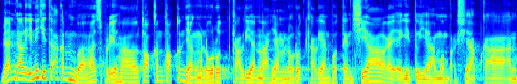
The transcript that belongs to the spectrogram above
dan kali ini kita akan membahas perihal token-token yang menurut kalian lah, yang menurut kalian potensial kayak gitu ya, mempersiapkan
